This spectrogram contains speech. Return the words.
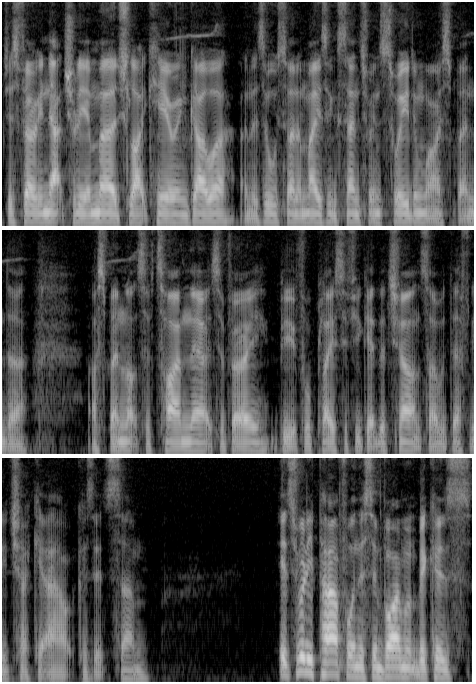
just very naturally emerge like here in Goa and there's also an amazing center in Sweden where I spend uh, I spend lots of time there. It's a very beautiful place. If you get the chance I would definitely check it out because it's um it's really powerful in this environment because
